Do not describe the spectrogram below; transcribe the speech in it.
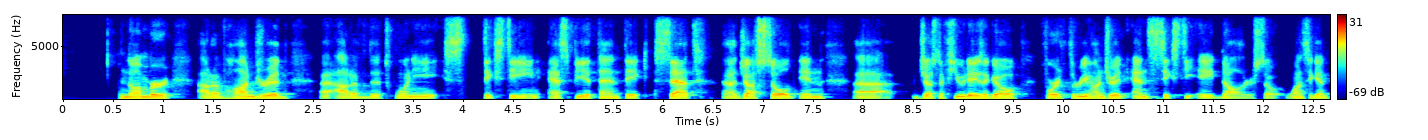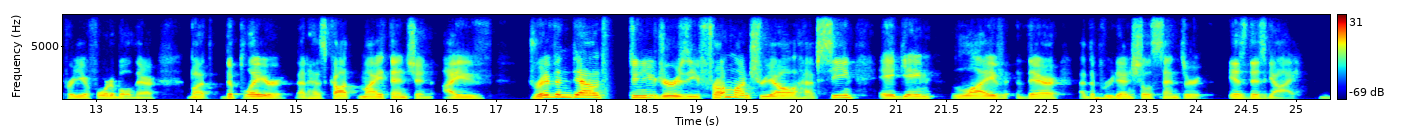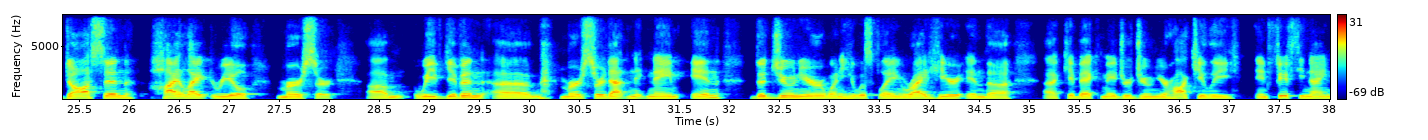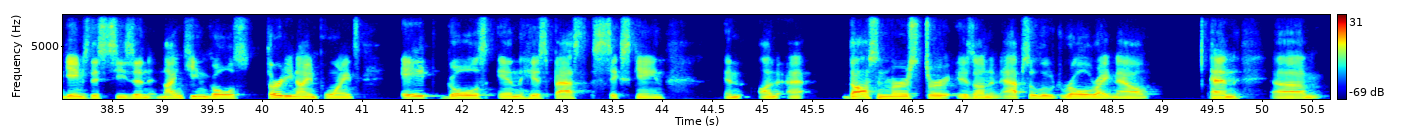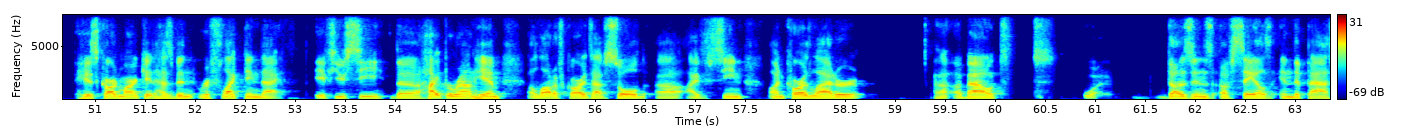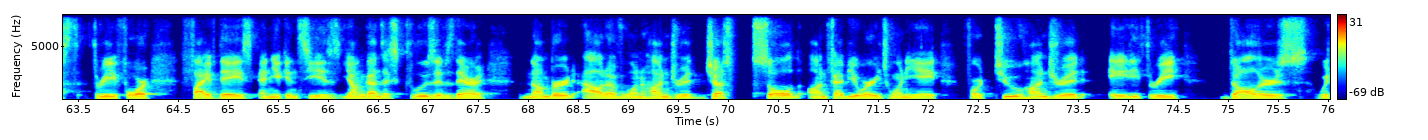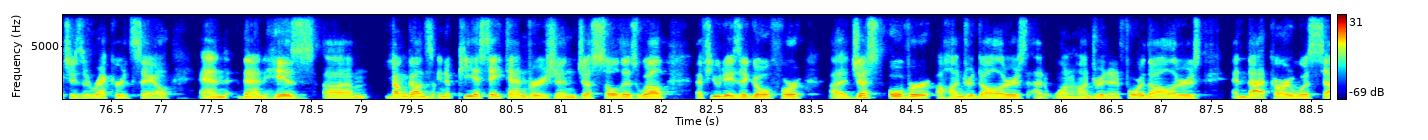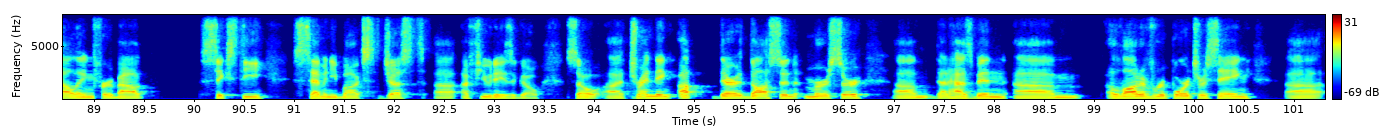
number out of 100 uh, out of the 2016 SP Authentic set uh, just sold in uh, just a few days ago for $368. So, once again, pretty affordable there. But the player that has caught my attention, I've driven down to New Jersey from Montreal, have seen a game live there at the Prudential Center, is this guy, Dawson Highlight Reel Mercer. Um, we've given um, Mercer that nickname in the junior when he was playing right here in the uh, Quebec Major Junior Hockey League in 59 games this season, 19 goals, 39 points, eight goals in his past six games. And on uh, Dawson Mercer is on an absolute roll right now, and um, his card market has been reflecting that if you see the hype around him, a lot of cards I've sold. Uh, I've seen on Card Ladder uh, about what dozens of sales in the past three, four, five days, and you can see his Young Guns exclusives there, numbered out of 100, just sold on February 28 for 283 dollars, which is a record sale. And then his um, Young Guns in a PSA 10 version just sold as well a few days ago for uh, just over a hundred dollars at one hundred and four dollars, and that card was selling for about 60 70 bucks just uh, a few days ago. So uh, trending up there, Dawson Mercer. Um, that has been um, a lot of reports are saying uh,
